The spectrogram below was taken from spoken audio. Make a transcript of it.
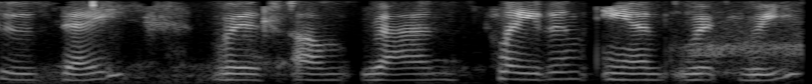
Tuesday with um, Ron Clayton and Rick Reese.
